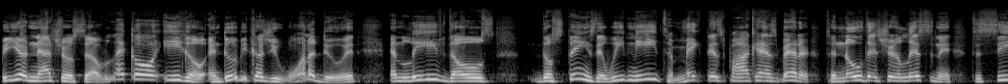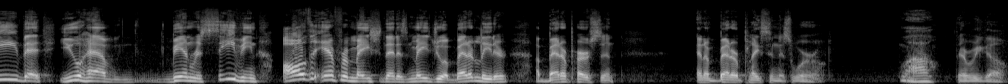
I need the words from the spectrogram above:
Be your natural self. Let go of ego and do it because you want to do it, and leave those those things that we need to make this podcast better. To know that you're listening, to see that you have been receiving all the information that has made you a better leader, a better person, and a better place in this world. Wow. There we go.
